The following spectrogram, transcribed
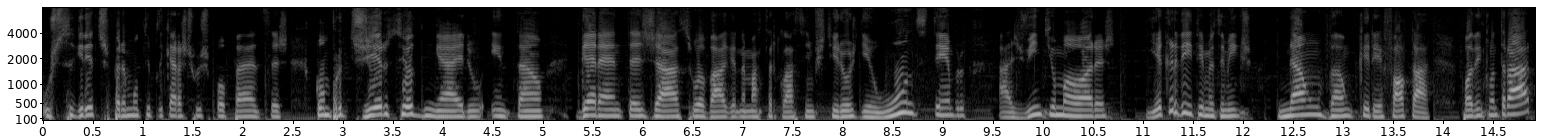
os segredos para multiplicar as suas poupanças, como proteger o seu dinheiro, então garanta já a sua vaga na masterclass Investir hoje, dia 1 de setembro, às 21 horas. E acreditem, meus amigos, não vão querer faltar. Podem encontrar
